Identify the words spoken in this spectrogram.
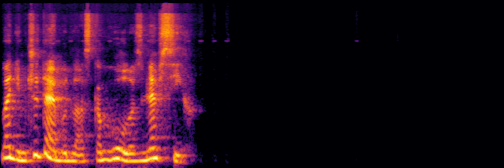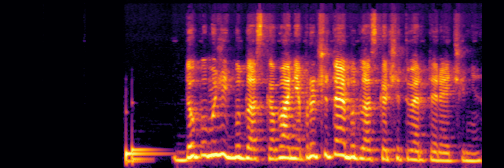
Вадім, читай, будь ласка, вголос для всіх. Допоможіть, будь ласка, Ваня, прочитай, будь ласка, четверте речення.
